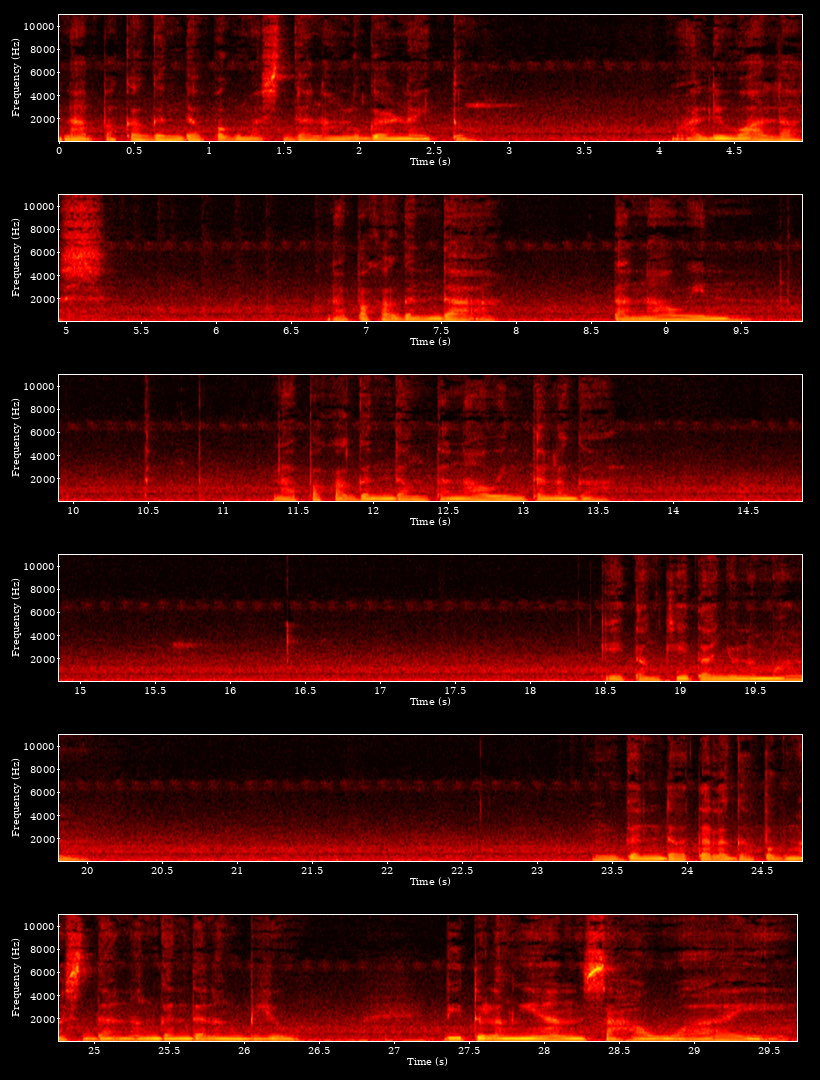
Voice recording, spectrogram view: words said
Napakaganda pagmasdan ang lugar na ito. Maaliwalas. Napakaganda. Tanawin. Napakagandang tanawin talaga. Kitang-kita nyo naman. Ang ganda talaga pagmasdan. Ang ganda ng view. Dito lang yan sa Hawaii.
